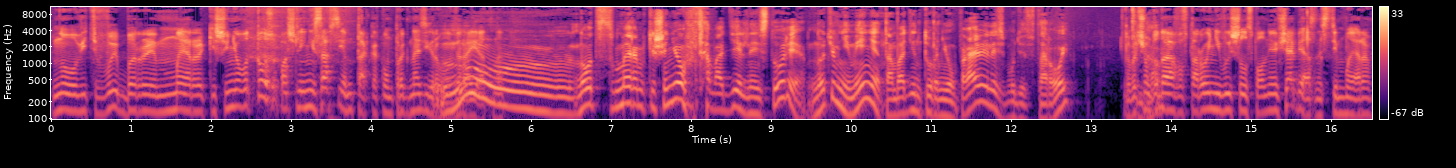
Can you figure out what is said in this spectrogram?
Но ведь выборы мэра Кишинева тоже пошли не совсем так, как он прогнозировал, вероятно. Ну, ну вот с мэром Кишинева там отдельная история, но тем не менее, там в один тур не управились, будет второй. Причем да. туда во второй не вышел исполняющий обязанности мэра.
